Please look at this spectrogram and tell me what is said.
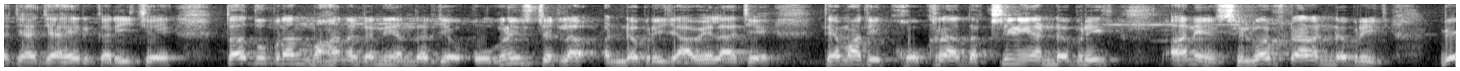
રજા જાહેર કરી છે. તદુપરાંત મહાનગરની અંદર જે ઓગણીસ જેટલા અંડરબ્રિજ આવેલા છે, તેમાંથી ખોખરા દક્ષિણી અંડરબ્રિજ અને સિલ્વર સ્ટાર અંડરબ્રિજ બે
